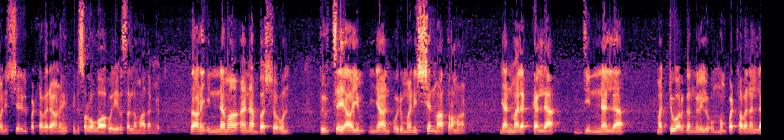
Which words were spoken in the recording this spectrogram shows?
മനുഷ്യരിൽപ്പെട്ടവരാണ് നബി സല്ലല്ലാഹു അലൈഹി വസല്ലം മാതങ്ങൾ അതാണ് ഇന്നമ അന ബഷറുൻ. തീർച്ചയായും ഞാൻ ഒരു മനുഷ്യൻ മാത്രമാണ്. ഞാൻ മലക്കല്ല ജിന്നല്ല മറ്റു വർഗങ്ങളിൽ ഒന്നും പെട്ടവനല്ല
